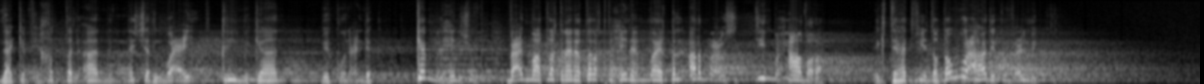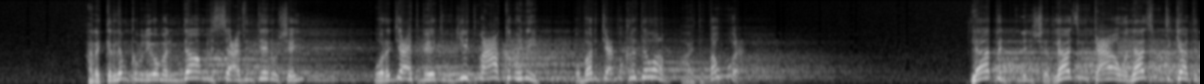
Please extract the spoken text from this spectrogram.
لكن في خطة الآن من نشر الوعي في كل مكان بيكون عندك كم الحين؟ شوف بعد ما أطلقنا أنا طلقت الحين ما يقل 64 محاضرة. اجتهدت في تطوع هذا يكون في علمك أنا أكلمكم اليوم أنا مداوم للساعة 2 وشيء ورجعت بيتي وجيت معاكم هني وبرجع بكرة دوام. هاي تطوع. لابد ننشر لازم تعاون لازم تكاتب.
